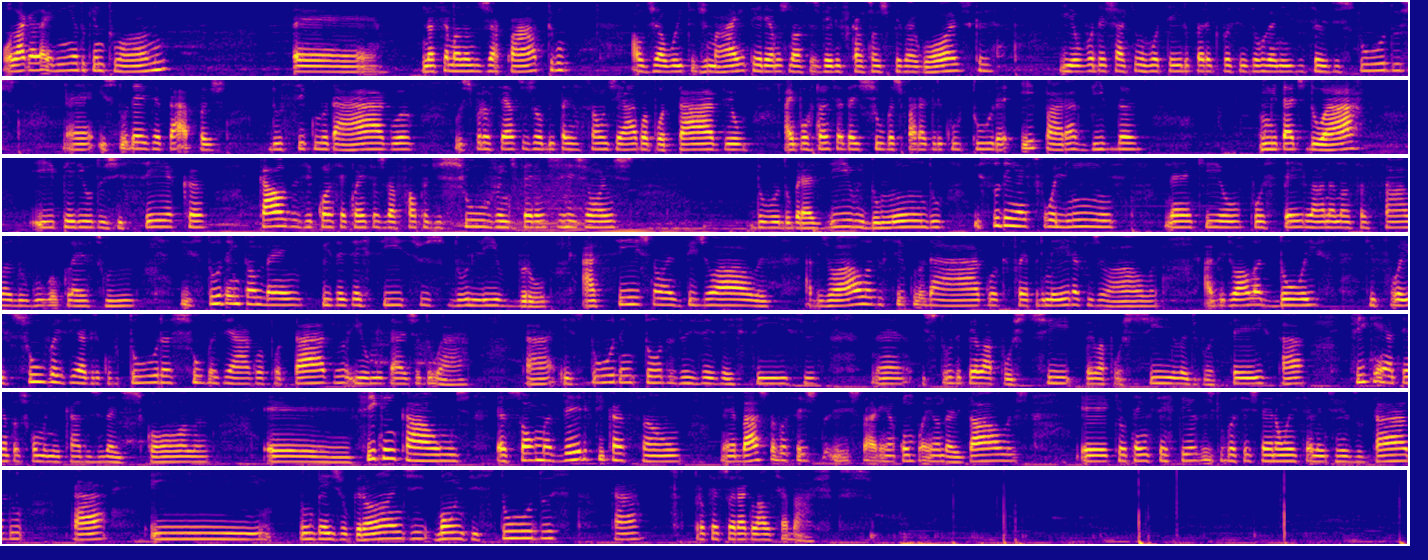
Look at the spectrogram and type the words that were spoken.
Olá, galerinha do quinto ano. É, na semana do dia 4 ao dia 8 de maio, teremos nossas verificações pedagógicas e eu vou deixar aqui um roteiro para que vocês organizem seus estudos. É, estudem as etapas do ciclo da água, os processos de obtenção de água potável, a importância das chuvas para a agricultura e para a vida, umidade do ar e períodos de seca, causas e consequências da falta de chuva em diferentes regiões do, do Brasil e do mundo. Estudem as folhinhas né, que eu postei lá na nossa sala do Google Classroom. Estudem também os exercícios do livro. Assistam as videoaulas. A videoaula do ciclo da água, que foi a primeira videoaula. A videoaula 2, que foi chuvas e agricultura, chuvas e água potável e umidade do ar. Tá? Estudem todos os exercícios né? Estude pela, aposti pela apostila de vocês, tá? Fiquem atentos aos comunicados da escola. É, fiquem calmos, é só uma verificação, né? Basta vocês estarem acompanhando as aulas, é, que eu tenho certeza de que vocês terão um excelente resultado, tá? E um beijo grande, bons estudos, tá? Professora Gláucia Bastos.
